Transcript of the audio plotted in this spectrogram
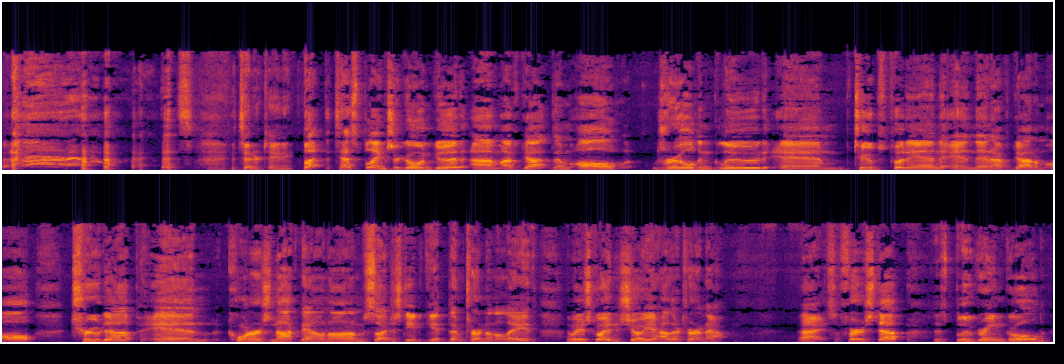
it's, it's entertaining. But the test blanks are going good. Um, I've got them all drilled and glued and tubes put in and then I've got them all trued up and corners knocked down on them so I just need to get them turned on the lathe. Let me just go ahead and show you how they're turning out. Alright, so first up, this blue-green gold.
